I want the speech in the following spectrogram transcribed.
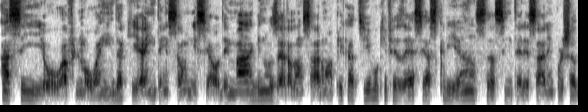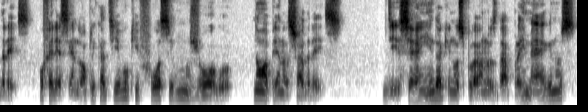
A CEO afirmou ainda que a intenção inicial de Magnus era lançar um aplicativo que fizesse as crianças se interessarem por xadrez, oferecendo um aplicativo que fosse um jogo, não apenas xadrez. Disse ainda que nos planos da Play Magnus,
